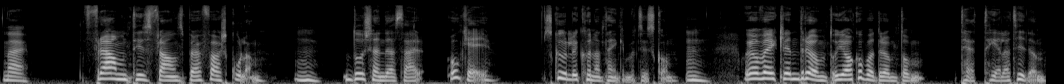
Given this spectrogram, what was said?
Nej. Fram tills Frans började förskolan. Mm. Då kände jag så här: okej, skulle kunna tänka mig ett syskon. Mm. Och jag har verkligen drömt och Jakob har drömt om tätt hela tiden.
